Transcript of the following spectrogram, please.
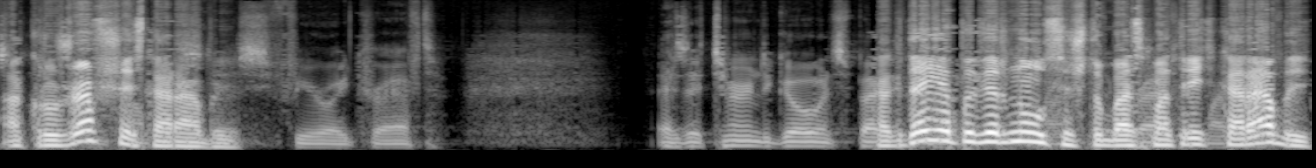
окружавшее корабль. Когда я повернулся, чтобы осмотреть корабль,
